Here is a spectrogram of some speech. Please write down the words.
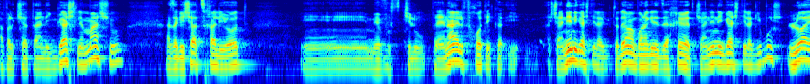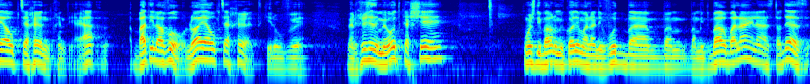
אבל כשאתה ניגש למשהו, אז הגישה צריכה להיות אה, מבוס, כאילו, בעיניי לפחות, כשאני ניגשתי, אתה יודע מה, בוא נגיד את זה אחרת, כשאני ניגשתי לגיבוש, לא היה אופציה אחרת מבחינתי, היה, באתי לעבור, לא היה אופציה אחרת, כאילו, ו, ואני חושב שזה מאוד קשה, כמו שדיברנו מקודם על הניווט במדבר בלילה, אז אתה יודע, אז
